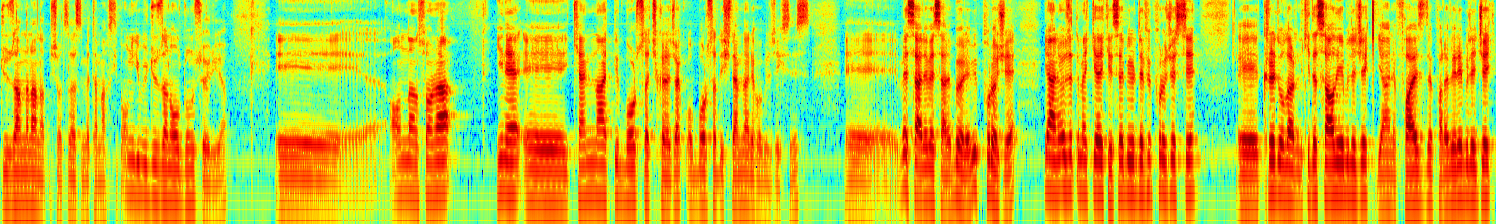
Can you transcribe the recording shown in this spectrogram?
cüzdanları anlatmışım hatırlarsın Metamax gibi. Onun gibi bir cüzdan olduğunu söylüyor. E, ondan sonra yine e, kendine ait bir borsa çıkaracak. O borsada işlemler yapabileceksiniz. E, vesaire vesaire böyle bir proje. Yani özetlemek gerekirse bir defi projesi. E, kredi olarak likide sağlayabilecek yani faizde para verebilecek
